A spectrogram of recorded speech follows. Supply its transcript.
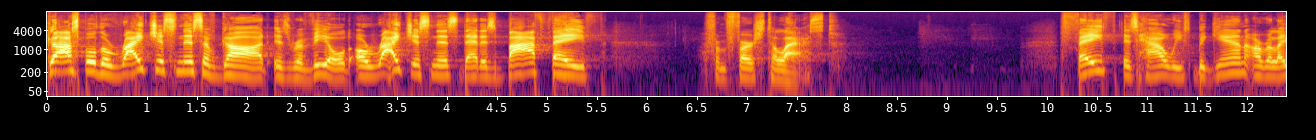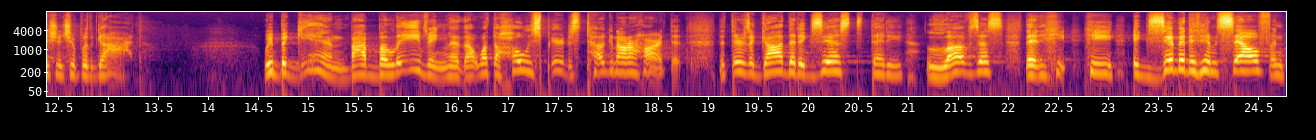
gospel, the righteousness of God is revealed, a righteousness that is by faith from first to last. Faith is how we begin our relationship with God. We begin by believing that, that what the Holy Spirit is tugging on our heart, that, that there's a God that exists, that He loves us, that He, he exhibited Himself and,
